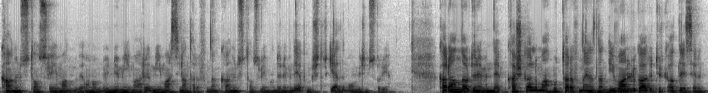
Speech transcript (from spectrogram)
Kanuni Sultan Süleyman ve onun ünlü mimarı Mimar Sinan tarafından Kanuni Sultan Süleyman döneminde yapılmıştır. Geldim 11. soruya. Karahanlılar döneminde Kaşgarlı Mahmut tarafından yazılan Divan-ı Lügat-ı Türk adlı eserin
